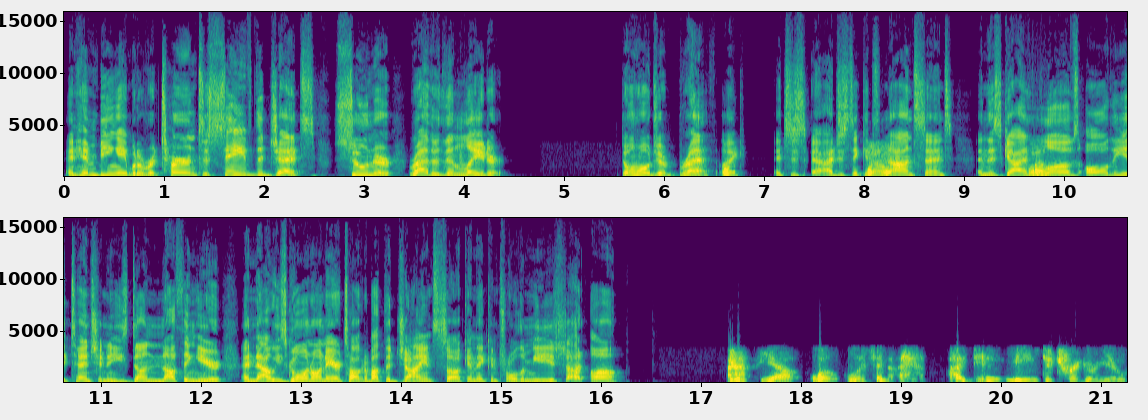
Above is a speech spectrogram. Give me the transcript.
and him being able to return to save the Jets sooner rather than later. Don't hold your breath. Like it's just I just think it's Well- nonsense. And this guy Well- loves all the attention and he's done nothing here. And now he's going on air talking about the Giants suck and they control the media. Shut up. Yeah. Well, listen, I, I didn't mean to trigger you.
